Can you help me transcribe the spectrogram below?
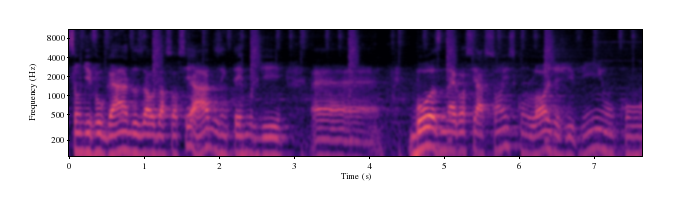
são divulgados aos associados em termos de é, boas negociações com lojas de vinho, com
